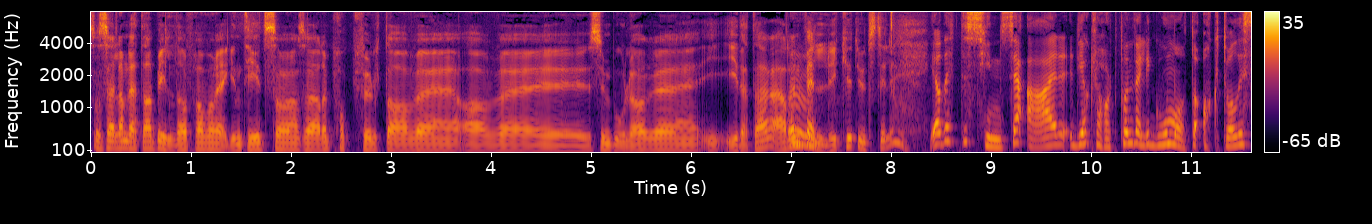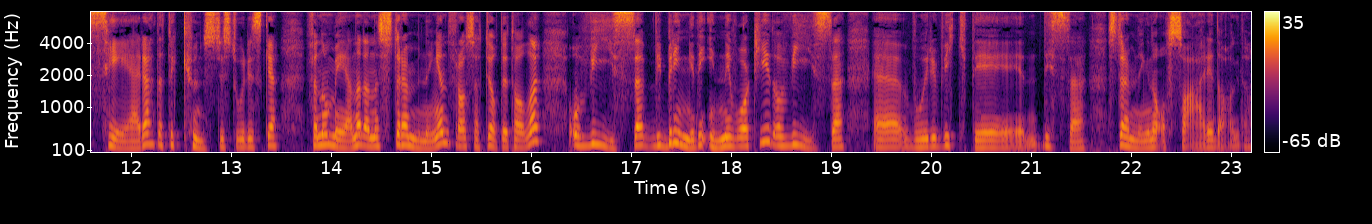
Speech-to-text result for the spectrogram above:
Så selv om dette er bilder fra vår egen tid, så, så er det proppfullt av, eh, av uh, symboler uh, i, i, dette her. Er det en mm. vellykket utstilling? Ja, dette syns jeg er De har klart på en veldig god måte å aktualisere dette kunsthistoriske fenomenet, denne strømningen fra 70-80-tallet, og vise, vi bringe det inn i vår tid, og vise eh, hvor viktig disse strømningene også er i dag. da.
